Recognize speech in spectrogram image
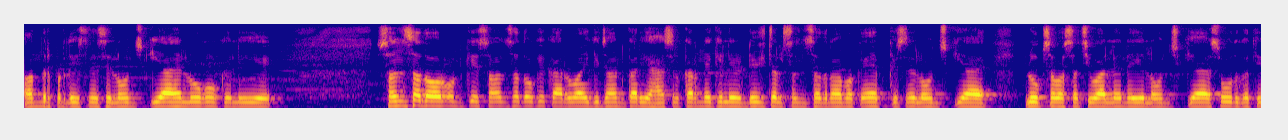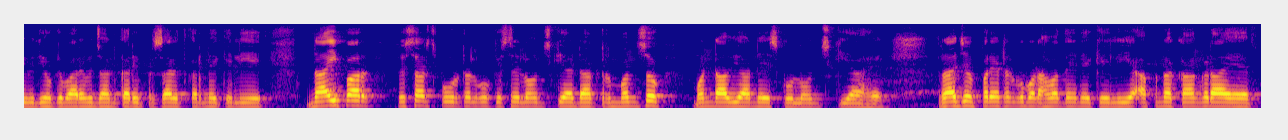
आंध्र प्रदेश ने इसे लॉन्च किया है। लोगों के लिए संसद और उनके सांसदों की कार्रवाई की जानकारी हासिल करने के लिए डिजिटल संसद नामक ऐप किसने लॉन्च किया है? लोकसभा सचिवालय ने ये लॉन्च किया है। शोध गतिविधियों के बारे में जानकारी प्रसारित करने के लिए नाई पर रिसर्च पोर्टल को किसने लॉन्च किया है? डॉक्टर मनसुख मंडाविया ने इसको लॉन्च किया है। राज्य में पर्यटन को बढ़ावा देने के लिए अपना कांगड़ा ऐप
